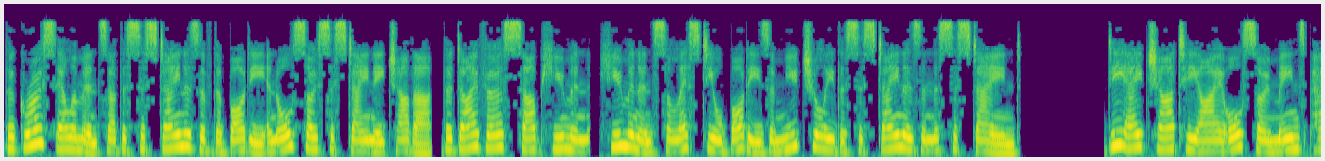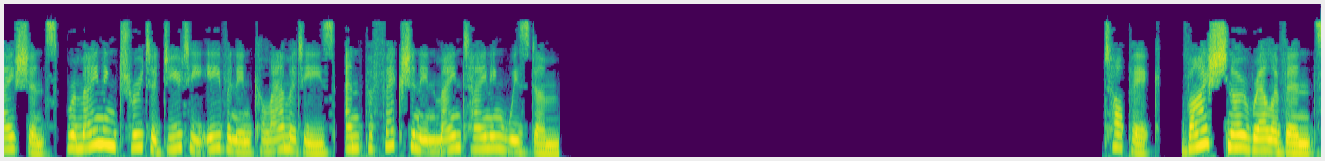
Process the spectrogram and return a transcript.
The gross elements are the sustainers of the body and also sustain each other. The diverse sub-human, human and celestial bodies are mutually the sustainers and the sustained. DHRTI also means patience, remaining true to duty even in calamities, and perfection in maintaining wisdom. Vaishno relevance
